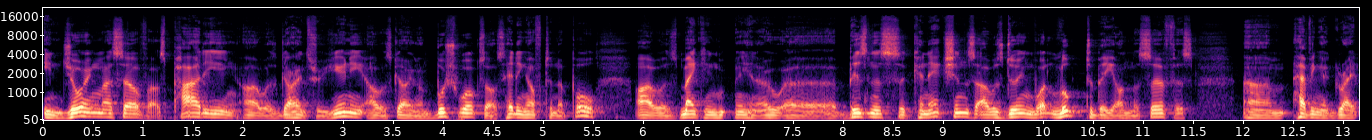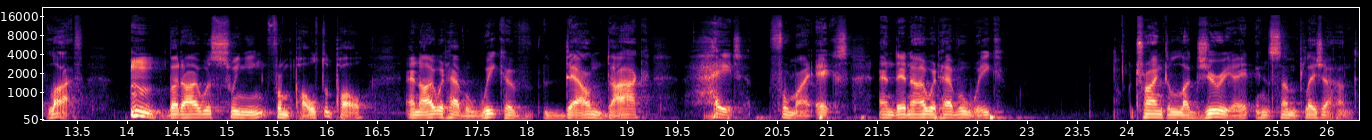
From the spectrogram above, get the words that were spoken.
enjoying myself, I was partying, I was going through uni, I was going on bushwalks, I was heading off to Nepal, I was making, you know, uh, business connections. I was doing what looked to be on the surface, um, having a great life. but I was swinging from pole to pole, and I would have a week of down dark hate for my ex, and then I would have a week trying to luxuriate in some pleasure hunt.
